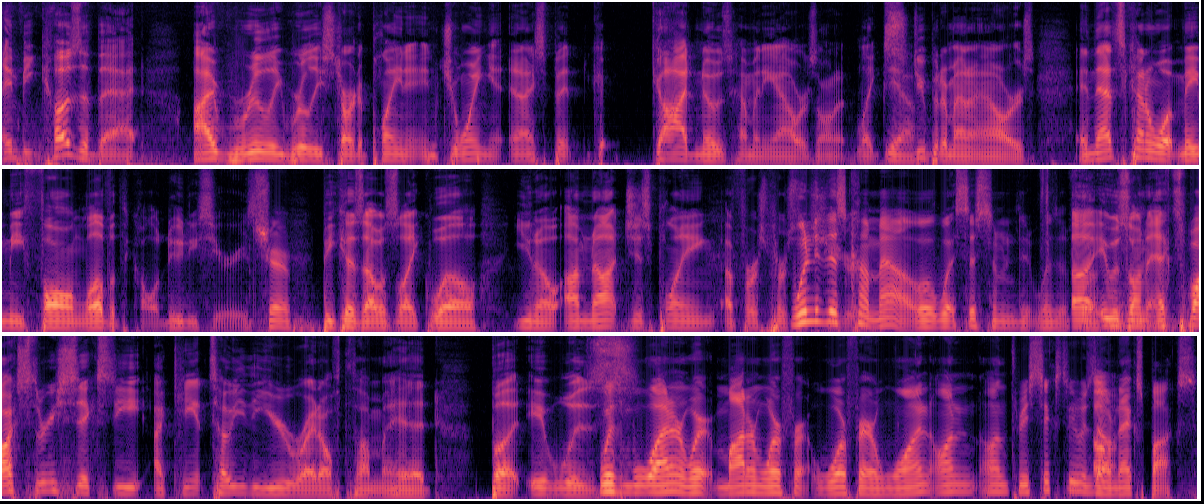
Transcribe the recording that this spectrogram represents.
And because of that, I really, really started playing it, enjoying it, and I spent God knows how many hours on it, like Yeah. stupid amount of hours. And that's kind of what made me fall in love with the Call of Duty series sure. because I was like, well, you know, I'm not just playing a first person. When did this come out? Well, what system did, was it? Uh, it was on Xbox 360. I can't tell you the year right off the top of my head, but it was Was Modern War- Modern Warfare Warfare One on on 360? Was that Uh, on Xbox?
